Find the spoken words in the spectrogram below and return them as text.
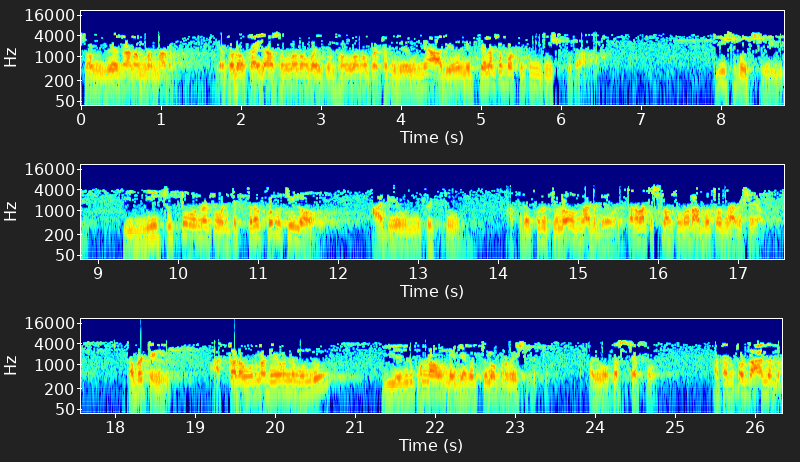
స్వామి వివేకానంద అన్నారు ఎక్కడో కైలాసంలోనో వైకుంఠంలోనో పెట్టక దేవుణ్ణి ఆ దేవుణ్ణి పిలక పట్టుకుని తీసుకురా. తీసుకొచ్చి ఈ నీ చుట్టూ ఉన్నటువంటి ప్రకృతిలో ఆ దేవుణ్ణి పెట్టు. ఆ ప్రకృతిలో ఉన్నాడు దేవుడు. తర్వాత శ్లోకంలో రాబోతోంది ఆ విషయం. కాబట్టి అక్కడ ఉన్న దేవుణ్ణి ముందు ఈ ఎదురుకుండా ఉండే జగత్తులో ప్రవేశపెట్టు. అది ఒక స్టెప్. అక్కడితో ఆగదు.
